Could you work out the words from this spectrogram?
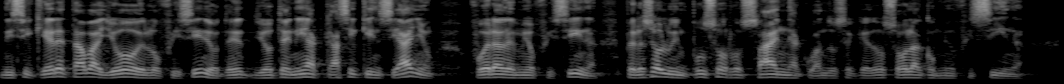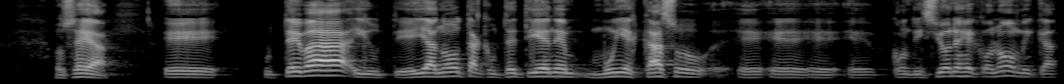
ni siquiera estaba yo en la oficina, yo, tenía casi 15 años fuera de mi oficina, pero eso lo impuso Rosaña cuando se quedó sola con mi oficina. O sea, eh, usted va y ella nota que usted tiene muy escasas eh, eh, condiciones económicas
